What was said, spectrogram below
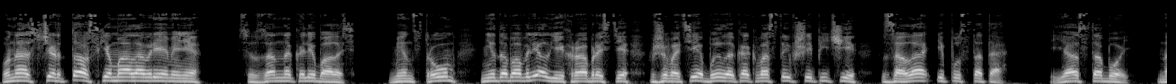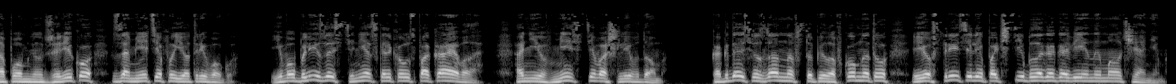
У нас чертовски мало времени!» Сюзанна колебалась. Менструм не добавлял ей храбрости, в животе было как в остывшей печи, зала и пустота. «Я с тобой», — напомнил Джерико, заметив ее тревогу. Его близость несколько успокаивала. Они вместе вошли в дом. Когда Сюзанна вступила в комнату, ее встретили почти благоговейным молчанием.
